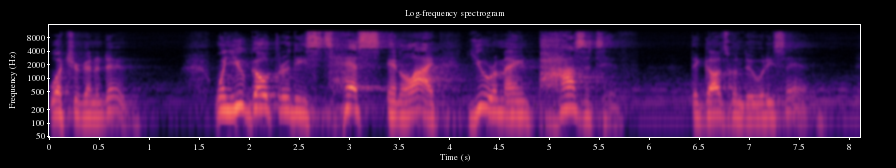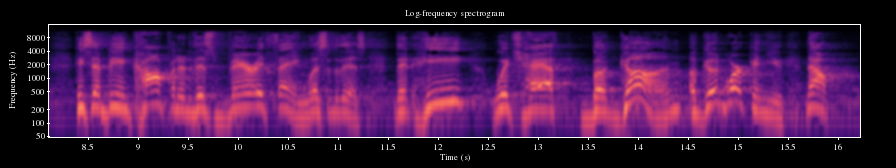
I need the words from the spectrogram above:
what you're going to do. When you go through these tests in life, you remain positive that God's going to do what He said. He said, being confident of this very thing, listen to this, that he which hath begun a good work in you. Now,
